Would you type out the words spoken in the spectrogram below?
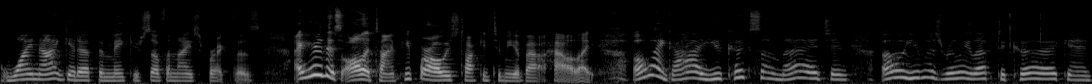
Why not get up and make yourself a nice breakfast? I hear this all the time. People are always talking to me about how, like, oh my God, you cook so much, and oh, you must really love to cook, and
